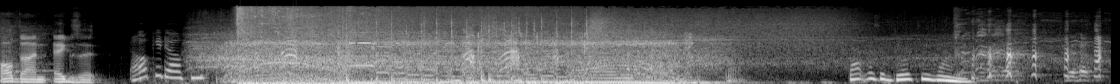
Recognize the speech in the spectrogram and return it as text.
All done. Exit. Okie dokie. That was a guilty one.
